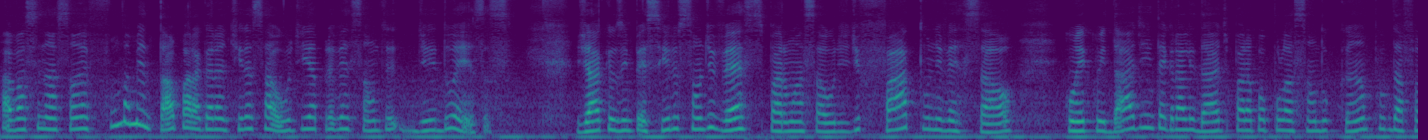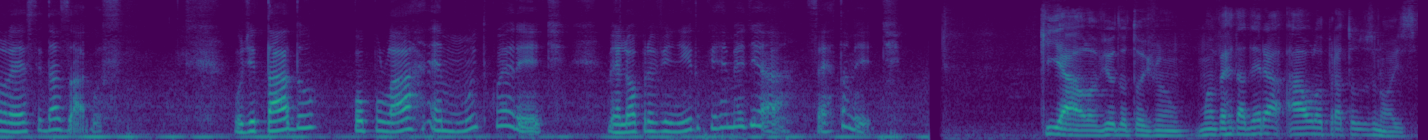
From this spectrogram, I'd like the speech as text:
a vacinação é fundamental para garantir a saúde e a prevenção de, de doenças, já que os empecilhos são diversos para uma saúde de fato universal, com equidade e integralidade para a população do campo, da floresta e das águas. O ditado popular é muito coerente: melhor prevenir do que remediar Certamente. Que aula, viu, doutor João? Uma verdadeira aula para todos nós.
